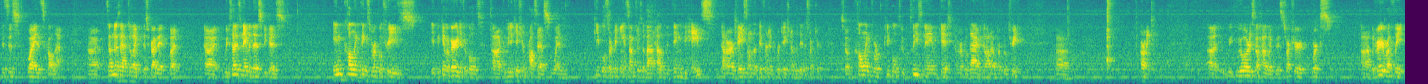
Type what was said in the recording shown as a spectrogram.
This is why it's called that. Uh, sometimes I have to like describe it, but uh, we decided to name it this because in calling things Merkle trees, it became a very difficult uh, communication process when people start making assumptions about how the thing behaves that are based on the different interpretation of the data structure. So I'm calling for people to please name Git a Merkle DAG, not a Merkle tree. Um, all right. Uh, we, we already saw how like the structure works, uh, but very roughly,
